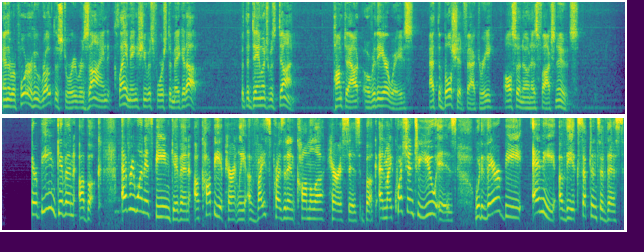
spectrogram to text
And the reporter who wrote the story resigned, claiming she was forced to make it up. But the damage was done, pumped out over the airwaves at the bullshit factory, also known as Fox News. They're being given a book. Everyone is being given a copy, apparently, of Vice President Kamala Harris's book. And my question to you is, would there be any of the acceptance of this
